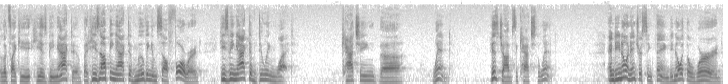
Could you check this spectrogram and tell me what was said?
It looks like he, he is being active, but he's not being active moving himself forward. He's being active doing what? Catching the wind. His job is to catch the wind. And do you know an interesting thing? Do you know what the word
